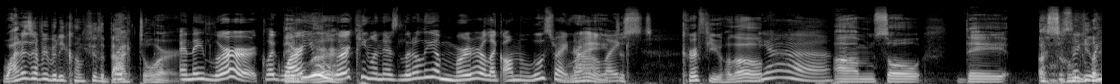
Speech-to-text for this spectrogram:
Why does everybody come through the back Like, door? And they lurk. Like, They why are you lurk. lurking when there's literally a murder like on the loose right, now? Like, just curfew. Hello. yeah, Um. So they. Uh, so just like he, like-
